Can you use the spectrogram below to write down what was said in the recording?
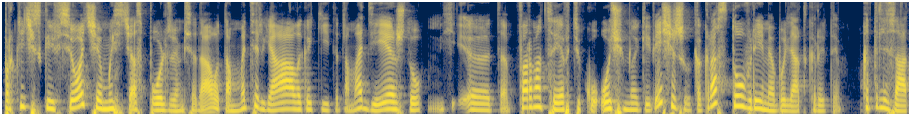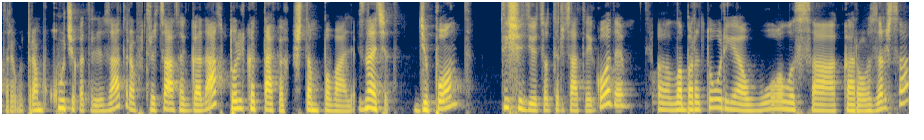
практически все, чем мы сейчас пользуемся, да, вот там материалы какие-то, там одежду, это, фармацевтику, очень многие вещи же как раз в то время были открыты. Катализаторы, вот прям куча катализаторов в 30-х годах только так их штамповали. Значит, Дюпонт 1930-е годы, э, лаборатория Уоллеса Карозерса.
